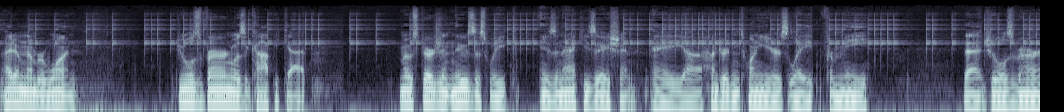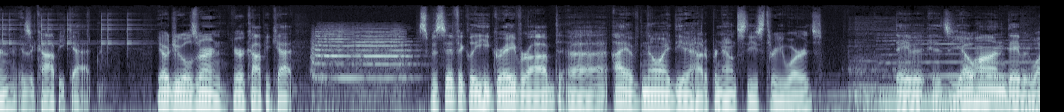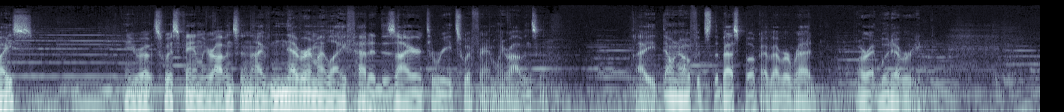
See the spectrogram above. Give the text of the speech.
Item number one Jules Verne was a copycat. Most urgent news this week is an accusation, a uh, 120 years late from me, that Jules Verne is a copycat. Yo, Jules Verne, you're a copycat. Specifically, he grave robbed. Uh, I have no idea how to pronounce these three words. David is Johann David Wyss. And he wrote Swiss Family Robinson. I've never in my life had a desire to read Swiss Family Robinson. I don't know if it's the best book I've ever read or would ever read.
